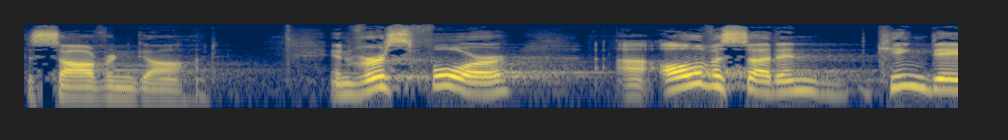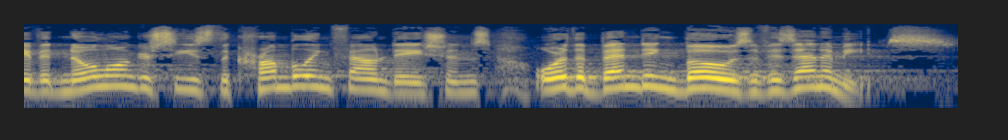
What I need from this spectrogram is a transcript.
the sovereign God. In verse 4, uh, all of a sudden, King David no longer sees the crumbling foundations or the bending bows of his enemies.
